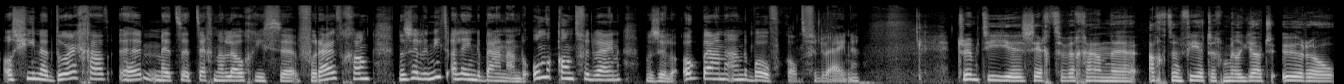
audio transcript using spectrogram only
als China doorgaat uh, met technologische vooruitgang... dan zullen niet alleen de banen aan de onderkant verdwijnen... maar zullen ook banen aan de bovenkant verdwijnen. Trump die uh, zegt we gaan 48 miljard euro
